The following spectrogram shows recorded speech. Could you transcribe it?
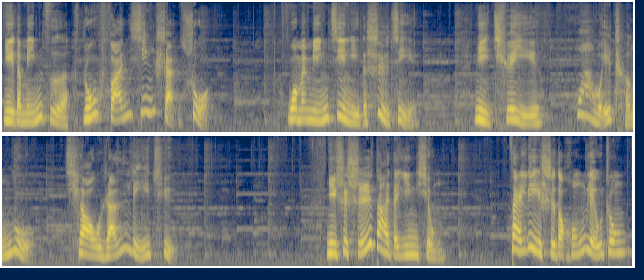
你的名字如繁星闪烁，我们铭记你的事迹，你却已化为晨露，悄然离去。你是时代的英雄，在历史的洪流中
